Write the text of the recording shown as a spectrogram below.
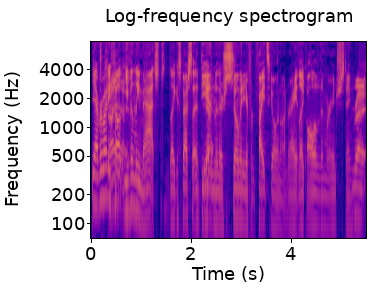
Yeah, everybody So felt I- evenly matched, like especially at the Yeah. end when there's so many different fights going on, right? Like all of them were interesting. right.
